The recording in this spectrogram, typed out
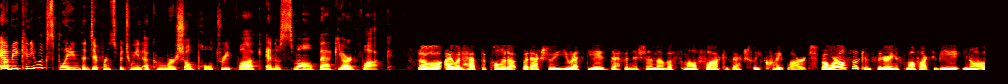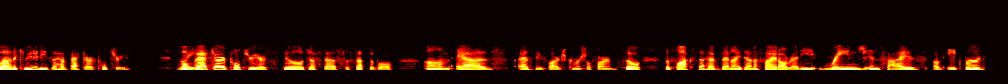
Abby, can you explain the difference between a commercial poultry flock and a small backyard flock? So I would have to pull it up, but actually USDA's definition of a small flock is actually quite large. But we're also considering a small flock to be, you know, a lot of the communities that have backyard poultry. So right. backyard poultry are still just as susceptible um, as as these large commercial farms. So the flocks that have been identified already range in size of eight birds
